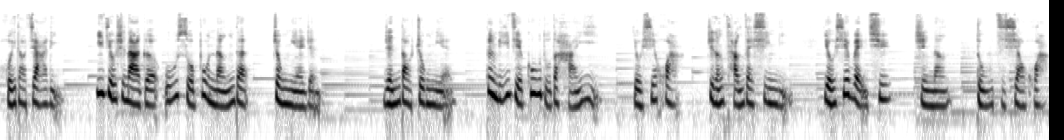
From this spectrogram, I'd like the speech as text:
回到家里，依旧是那个无所不能的中年人。人到中年，更理解孤独的含义，有些话。只能藏在心里，有些委屈只能独自消化。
